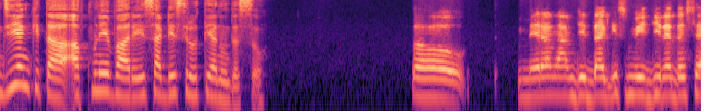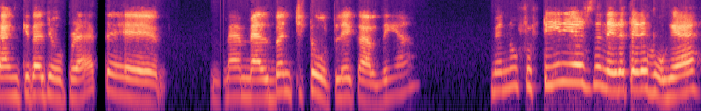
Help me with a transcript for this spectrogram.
ਜੀ ਅੰਕਿਤਾ ਆਪਣੇ ਬਾਰੇ ਸਾਡੇ ਸਰੋਤਿਆਂ ਨੂੰ ਦੱਸੋ। ਸੋ ਮੇਰਾ ਨਾਮ ਜਿੱਦਾਂ ਕਿ ਸਮੀਤ ਜੀ ਨੇ ਦੱਸਿਆ, ਅੰਕਿਤਾ ਚੋਪੜਾ ਹੈ ਤੇ ਮੈਂ ਮੈਲਬਨ ਚ ਢੋਲ ਪਲੇ ਕਰਦੀ ਆ ਮੈਨੂੰ 15 ਇਅਰਸ ਦੇ ਨੇੜੇ ਤੇੜੇ ਹੋ ਗਿਆ ਹੈ,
